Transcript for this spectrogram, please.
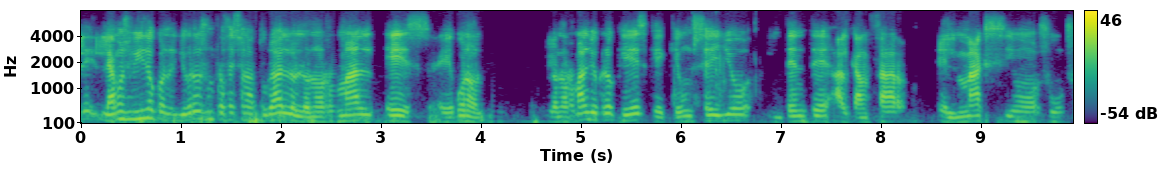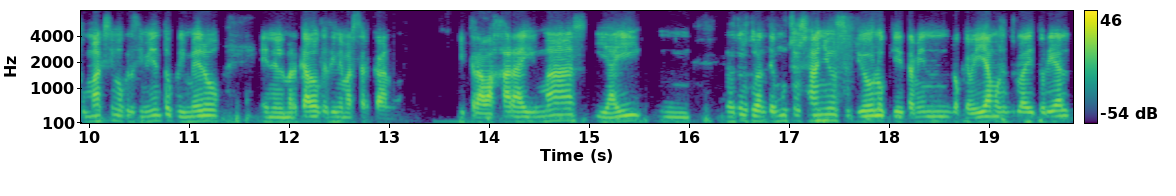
La hemos vivido con, yo creo que es un proceso natural, lo, normal es, eh, bueno, lo normal yo creo que es que, que un sello intente alcanzar el máximo, su, su, máximo crecimiento primero en el mercado que tiene más cercano y trabajar ahí más. Y ahí mm, nosotros durante muchos años yo lo que también lo que veíamos dentro de la editorial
